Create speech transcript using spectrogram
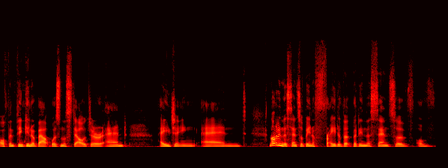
often thinking about was nostalgia and aging and not in the sense of being afraid of it, but in the sense of, of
